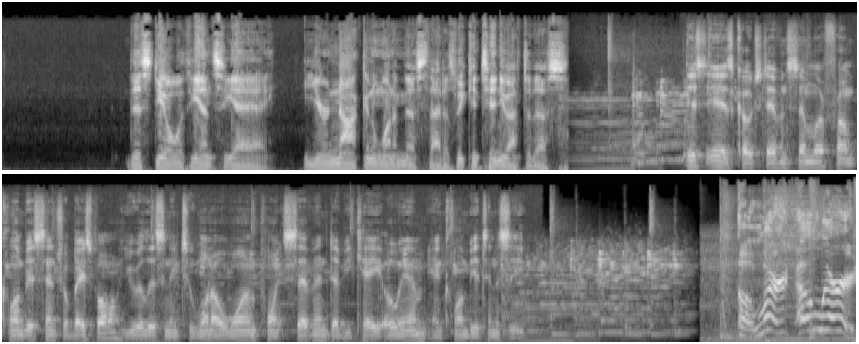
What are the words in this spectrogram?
this deal with the NCAA. You're not going to want to miss that as we continue after this. This is Coach Devin Simler from Columbia Central Baseball. You are listening to 101.7 WKOM in Columbia, Tennessee. Alert, alert!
